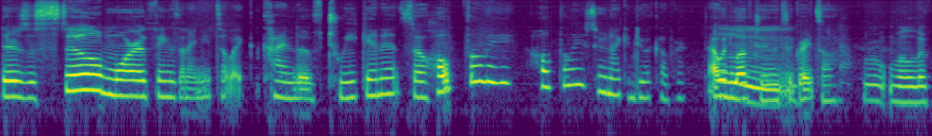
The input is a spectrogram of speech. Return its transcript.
there's still more things that I need to like kind of tweak in it. So hopefully, hopefully soon I can do a cover. I would love to. It's a great song. We'll, we'll look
